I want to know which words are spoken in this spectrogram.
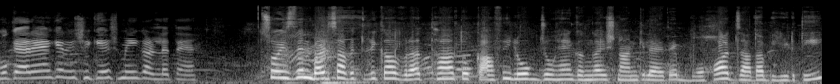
वो कह रहे हैं कि ऋषिकेश में ही कर लेते हैं। सो so, इस दिन बड़ सावित्री का व्रत था तो काफ़ी लोग जो हैं गंगा स्नान के लिए आए थे। बहुत ज़्यादा भीड़ थी।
